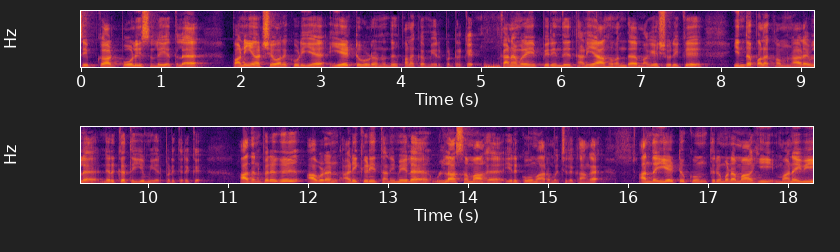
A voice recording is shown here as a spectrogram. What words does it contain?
சிப்காட் போலீஸ் நிலையத்தில் பணியாற்றி வரக்கூடிய ஏட்டுவுடன் வந்து பழக்கம் ஏற்பட்டிருக்கு. கணவரை பிரிந்து தனியாக வந்த மகேஸ்வரிக்கு இந்த பழக்கம் நாளவில் நெருக்கத்தையும் ஏற்படுத்தியிருக்கு. அதன் பிறகு அவடன் அடிக்கடி தனிமையில் உல்லாசமாக இருக்கவும் ஆரம்பிச்சிருக்காங்க. அந்த ஏட்டுக்கும் திருமணமாகி மனைவி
